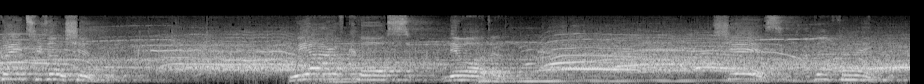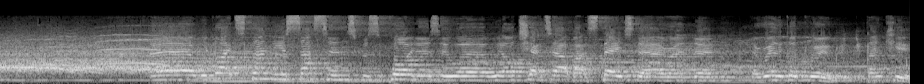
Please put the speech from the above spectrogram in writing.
Great introduction. We are, of course, New Order. Cheers. One for me. Uh, we'd like to thank the Assassins for supporting us, who uh, we all checked out backstage there, and uh, they're a really good group. Thank you.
